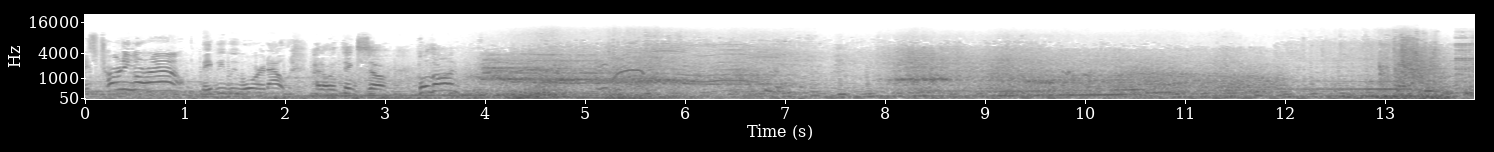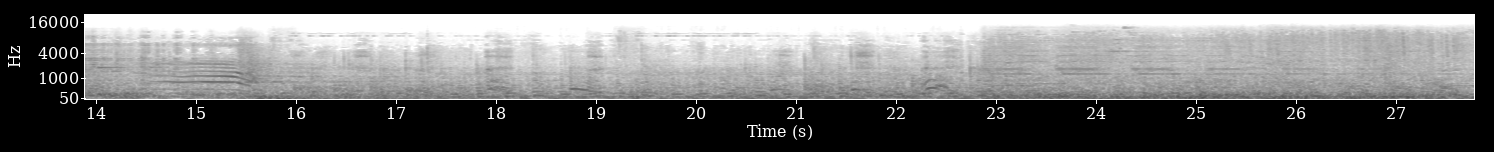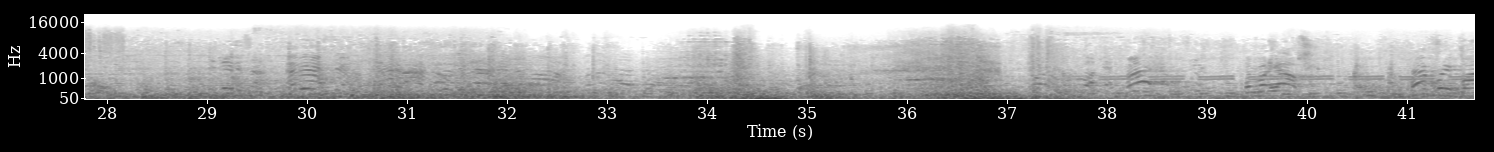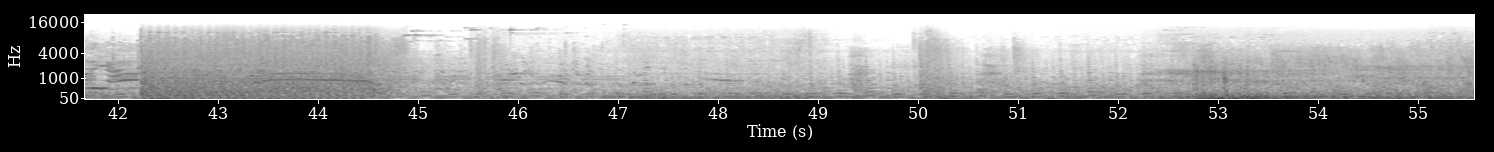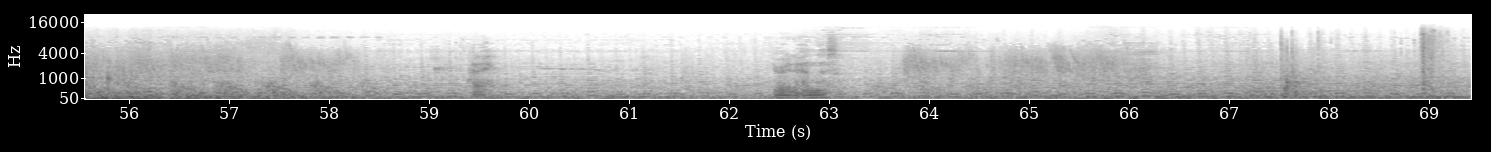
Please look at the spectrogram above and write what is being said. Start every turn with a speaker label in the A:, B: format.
A: It's turning around.
B: Maybe we wore it out.
C: I don't think so. Hold on. Out! Everybody out!
D: Hey. You ready to end this?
